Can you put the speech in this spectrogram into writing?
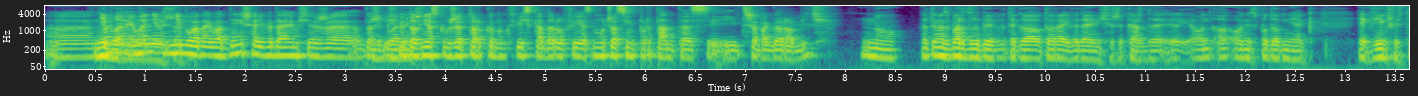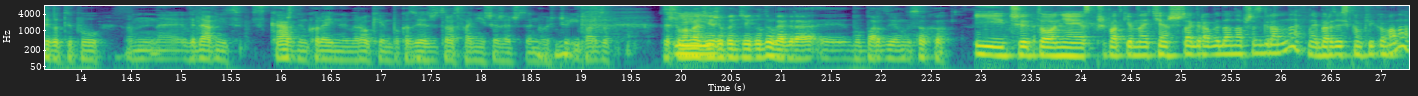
E, Nie no była nie, najładniejsza. nie, nie była najładniejsza i wydaje mi się, że doszliśmy do wniosków, że Tor Conquistadorów jest muchos importantes i trzeba go robić. No. Natomiast bardzo lubię tego autora i wydaje mi się, że każdy, on, on jest podobnie jak, jak większość tego typu e, wydawnictw z każdym kolejnym rokiem pokazuje, że coraz fajniejsze rzeczy ten gościu i bardzo. Zresztą mam I- nadzieję, że będzie jego druga gra, y, bo bardzo ją wysoko. I czy to nie jest przypadkiem najcięższa gra wydana przez Grannę? Najbardziej skomplikowana?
